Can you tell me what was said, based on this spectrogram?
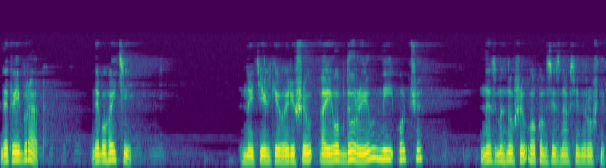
Де твій брат? Де бугайці? Не тільки вирішив, а й обдурив, мій отче, не змигнувши оком, зізнався мірошник.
